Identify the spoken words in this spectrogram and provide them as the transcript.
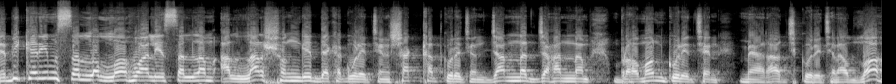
নবী করিম সাল্লাহ আলি সাল্লাম আল্লাহর সঙ্গে দেখা করেছেন, সাক্ষাৎ করেছেন, জান্নাত, জাহান্নাম ভ্রমণ করেছেন, মেয়ারাজ করেছেন। আল্লাহ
